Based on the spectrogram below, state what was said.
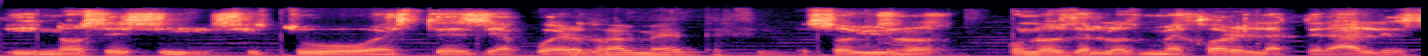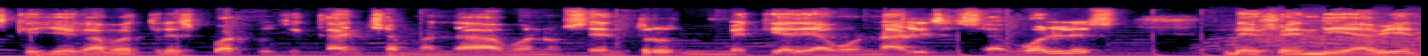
y no sé si, si tú estés de acuerdo. Totalmente, sí. Soy uno, uno de los mejores laterales que llegaba a tres cuartos de cancha, mandaba buenos centros, metía diagonales, hacía goles, defendía bien.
